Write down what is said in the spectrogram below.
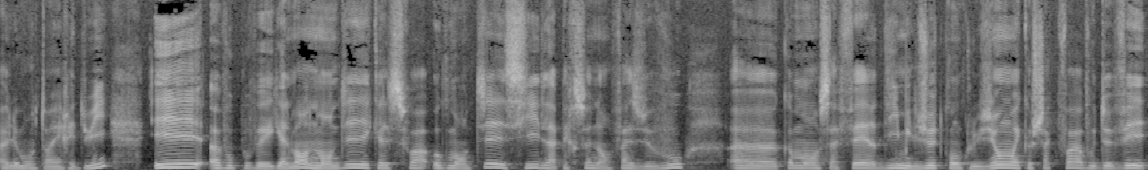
euh, le montant est réduit. Et euh, vous pouvez également demander qu'elle soit augmentée si la personne en face de vous euh, commence à faire 10 000 jeux de conclusion et que chaque fois vous devez,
